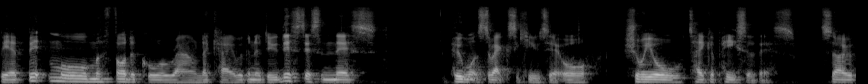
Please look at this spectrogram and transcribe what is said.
be a bit more methodical around, okay, we're going to do this, this, and this. Who wants to execute it? Or should we all take a piece of this? So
